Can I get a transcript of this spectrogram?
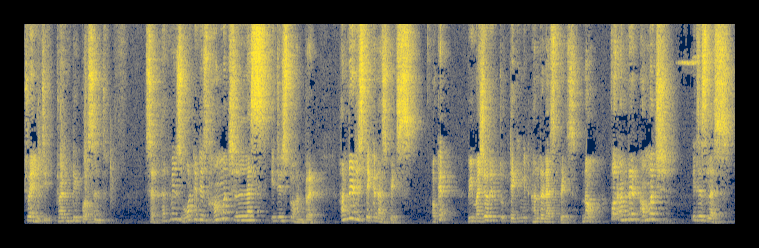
20, 20%. So that means what it is, how much less it is to 100. 100 is taken as base. Okay? We measure it to taking it 100 as base. Now, for 100, how much it is less?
